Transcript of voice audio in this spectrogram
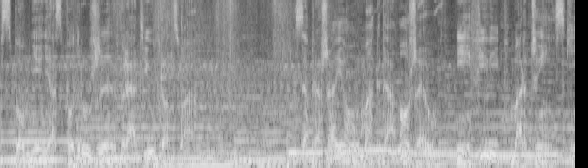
Wspomnienia z podróży w Radiu Wrocław. Zapraszają Magda Orzeł i Filip Marczyński.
